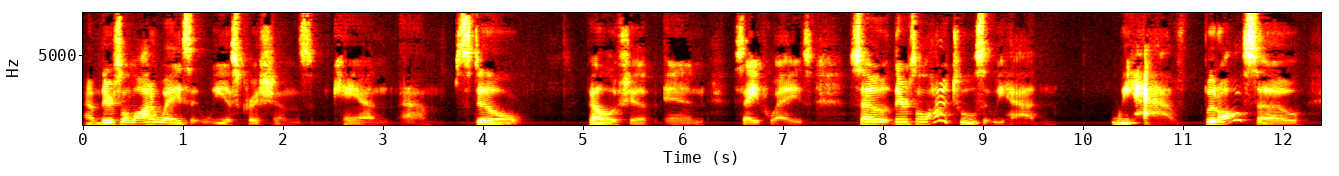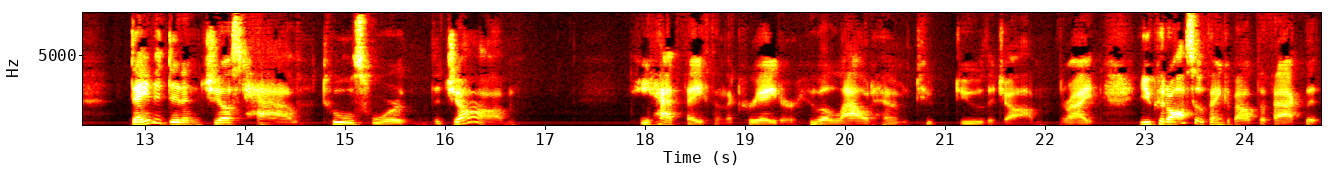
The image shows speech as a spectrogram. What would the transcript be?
Um, there's a lot of ways that we as Christians can um, still fellowship in safe ways. So there's a lot of tools that we had, we have, but also David didn't just have tools for the job. He had faith in the Creator who allowed him to do the job, right? You could also think about the fact that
